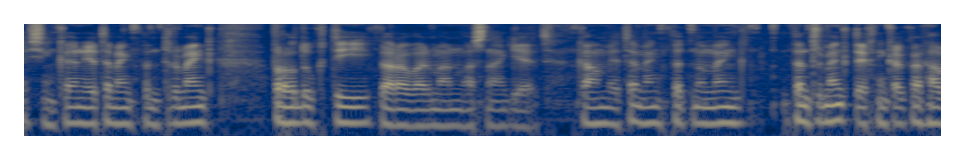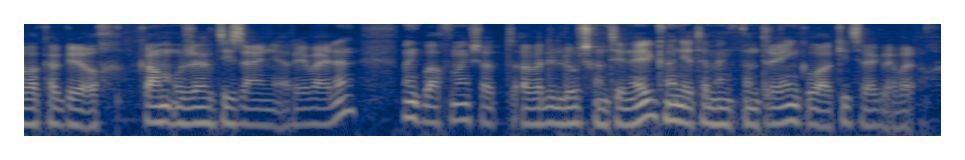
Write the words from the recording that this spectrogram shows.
այսինքն եթե մենք փնտրում ենք product-ի կառավարման մասնագետ կամ եթե մենք գտնում ենք փնտրում ենք տեխնիկական հավաքագրող կամ ուժեղ դիզայներ եւ այլն, մենք բախվում ենք շատ ավելի լուրջ խնդիրների, քան եթե մենք փնտրեինք ուղակի ծրագրավորող։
